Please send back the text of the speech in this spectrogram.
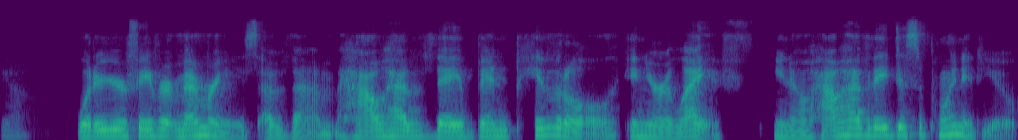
yeah what are your favorite memories of them? How have they been pivotal in your life? You know, how have they disappointed you?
